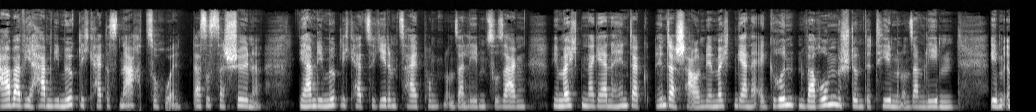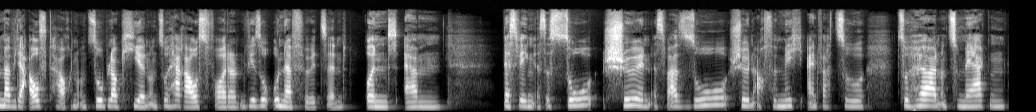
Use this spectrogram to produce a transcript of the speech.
Aber wir haben die Möglichkeit, das nachzuholen. Das ist das Schöne. Wir haben die Möglichkeit, zu jedem Zeitpunkt in unserem Leben zu sagen, wir möchten da gerne hinter, hinterschauen, wir möchten gerne ergründen, warum bestimmte Themen in unserem Leben eben immer wieder auftauchen und so blockieren und so herausfordern und wir so unerfüllt sind. Und ähm, deswegen ist es so schön, es war so schön auch für mich einfach zu, zu hören und zu merken,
